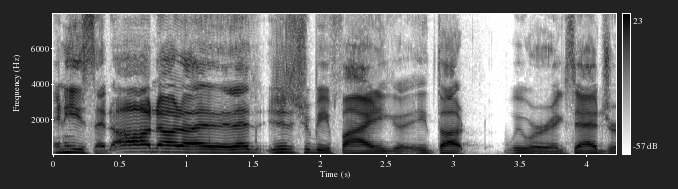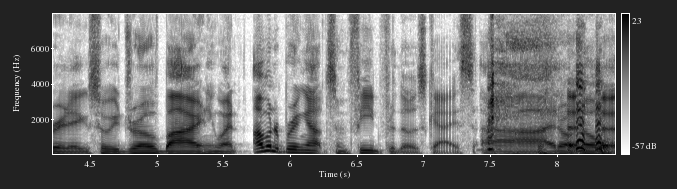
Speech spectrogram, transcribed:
And he said, "Oh no, no, that just should be fine." He, he thought we were exaggerating, so he drove by and he went, "I'm going to bring out some feed for those guys." Uh, I don't know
